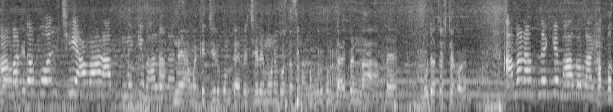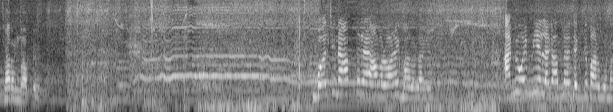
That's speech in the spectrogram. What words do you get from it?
আমার আমাকে তো বলছি আমার আপনাকে ভালো আপনি লাগে আমাকে যেরকম টাইপের ছেলে মনে করতেছেন আমি ওরকম টাইপের না আপনি বোঝার চেষ্টা করেন। আমার আপনাকে ভালো লাগে। হাতটা ছাড়েন না আপনি। বলছি না আপনারা আমার অনেক ভালো লাগে। আমি ওই মেয়ের লাগে আপনারা দেখতে পারব না।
